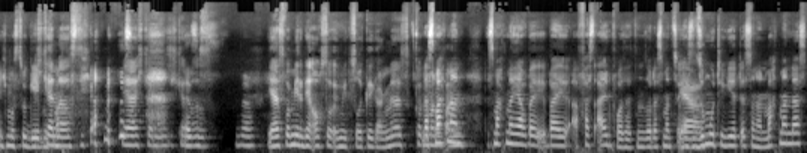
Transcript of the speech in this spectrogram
ich muss zugeben, Ich kenn mach das. nicht anders. ja, ich kenne das, ich kenne Also das. es- ja. Ja, ist bei mir dann ja auch so irgendwie zurückgegangen, ne? Es kommt Das macht, an. man, das macht man ja auch bei, bei fast allen Vorsätzen so, dass man zuerst Ja. so motiviert ist und dann macht man das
